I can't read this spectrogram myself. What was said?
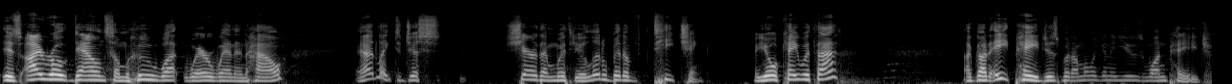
is I wrote down some who, what, where, when, and how. And I'd like to just share them with you, a little bit of teaching. Are you okay with that? I've got eight pages, but I'm only going to use one page.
